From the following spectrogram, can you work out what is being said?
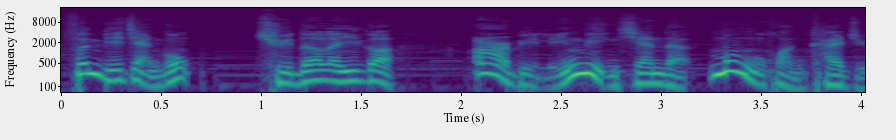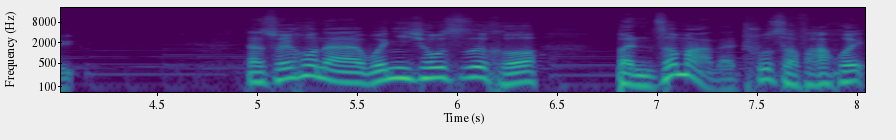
分别建功，取得了一个二比零领先的梦幻开局。但随后呢，维尼修斯和本泽马的出色发挥，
